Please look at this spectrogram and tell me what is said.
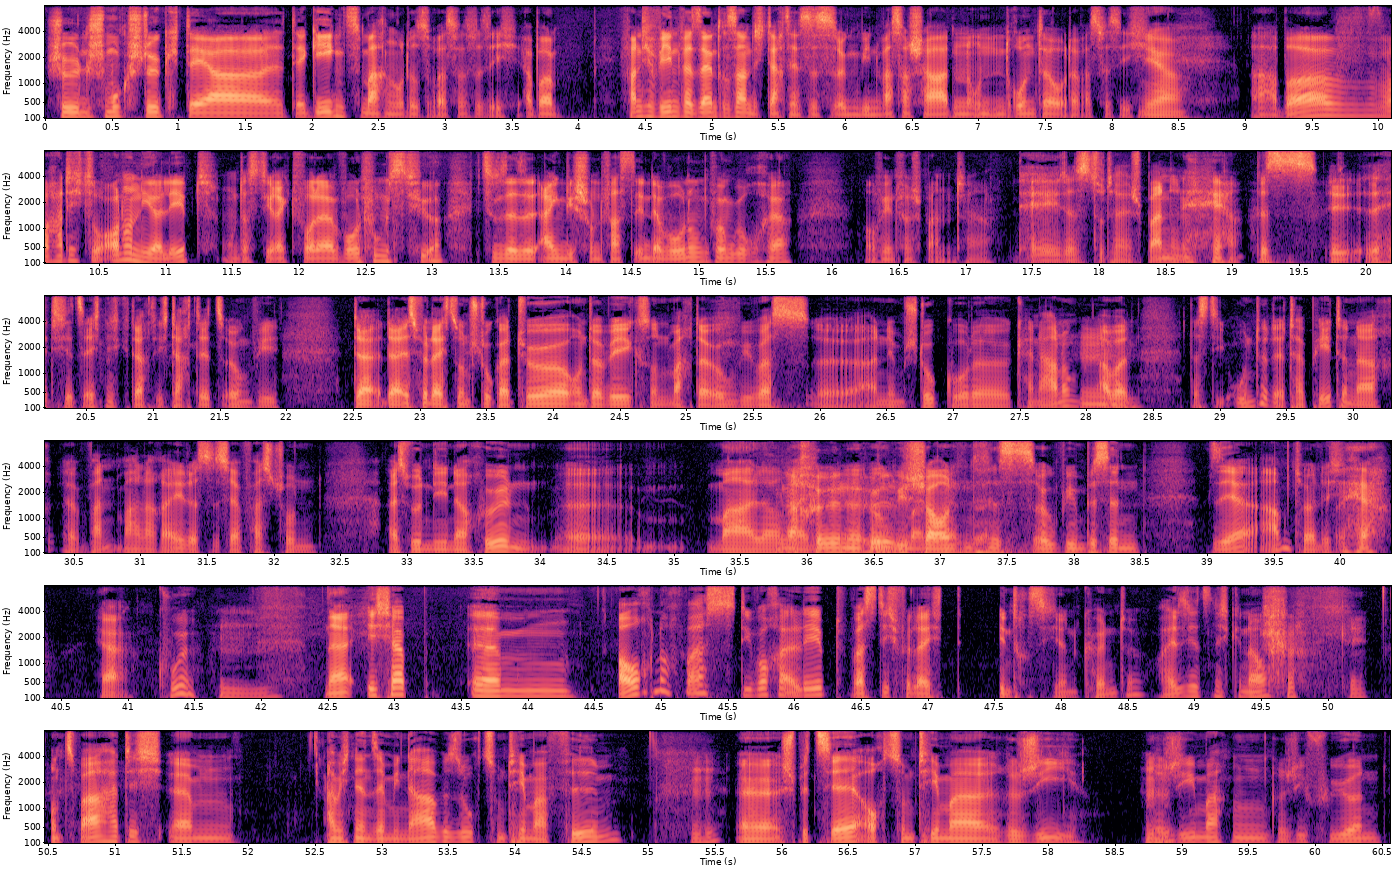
schönen Schmuckstück der, der Gegend zu machen oder sowas, was weiß ich. Aber fand ich auf jeden Fall sehr interessant. Ich dachte, es ist irgendwie ein Wasserschaden unten drunter oder was weiß ich. Ja. Aber hatte ich so auch noch nie erlebt. Und das direkt vor der Wohnungstür, beziehungsweise eigentlich schon fast in der Wohnung vom Geruch her. Auf jeden Fall spannend, ja. Hey, das ist total spannend. ja. Das ist, äh, hätte ich jetzt echt nicht gedacht. Ich dachte jetzt irgendwie, da, da ist vielleicht so ein Stuckateur unterwegs und macht da irgendwie was äh, an dem Stuck oder keine Ahnung. Mhm. Aber dass die unter der Tapete nach äh, Wandmalerei, das ist ja fast schon, als würden die nach Höhlenmalerei äh, Nach Höhen- äh, irgendwie Höhlenmalerei, schauen. Das ist irgendwie ein bisschen sehr abenteuerlich. Ja. Ja, cool. Mhm. Na, ich habe ähm, auch noch was die Woche erlebt, was dich vielleicht interessieren könnte. Weiß ich jetzt nicht genau. Okay. Und zwar hatte ich, ähm, habe ich ein Seminar besucht zum Thema Film, Mhm. äh, speziell auch zum Thema Regie. Mhm. Regie machen, Regie führen.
